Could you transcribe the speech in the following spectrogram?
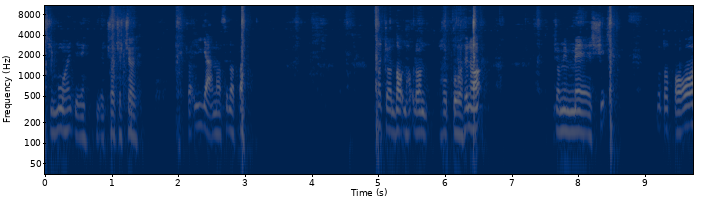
chỉ mua hết gì để cho cho chơi. Cho ý dạng nó sẽ là tắt nó cho động họ đòn họ tua thế nó cho mình mè shit nó to to.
